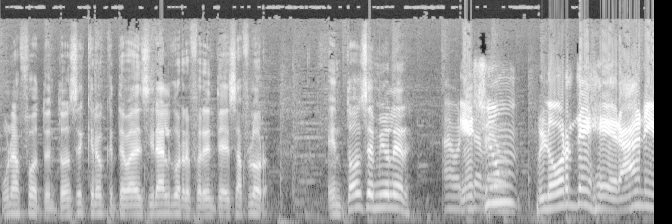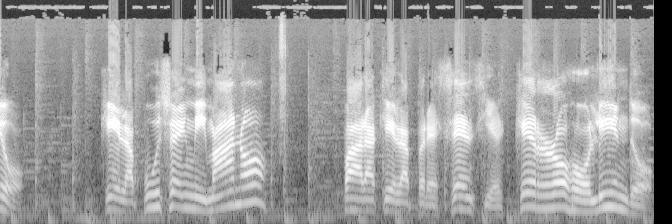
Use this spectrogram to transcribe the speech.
Una foto. Entonces creo que te va a decir algo referente a esa flor. Entonces, Müller. es un flor de geranio que la puse en mi mano para que la presencia. Qué rojo lindo.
